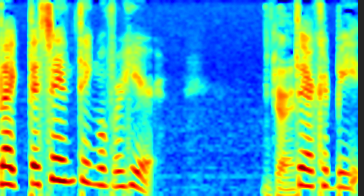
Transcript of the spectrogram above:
like the same thing over here, Okay. there could be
